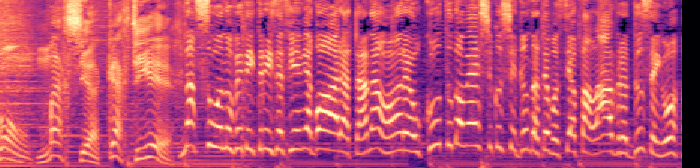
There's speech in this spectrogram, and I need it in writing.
Com Márcia Cartier. Na sua 93 FM agora, tá na hora, o culto doméstico chegando até você a palavra do Senhor,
